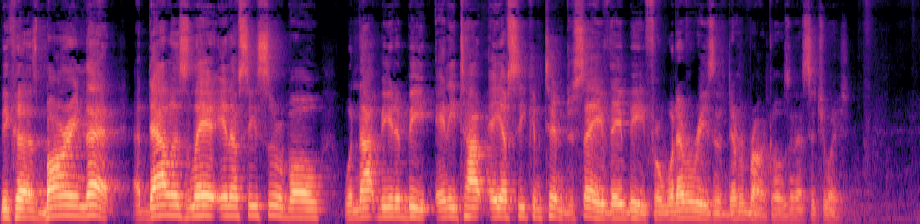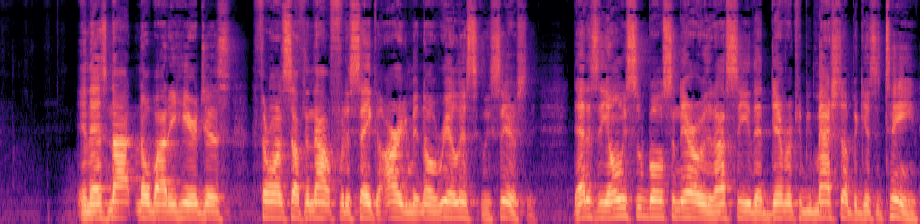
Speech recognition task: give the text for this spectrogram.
Because barring that, a Dallas led NFC Super Bowl would not be to beat any top AFC contender, save they be, for whatever reason, the Denver Broncos in that situation. And that's not nobody here just throwing something out for the sake of argument. No, realistically, seriously. That is the only Super Bowl scenario that I see that Denver can be matched up against a team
